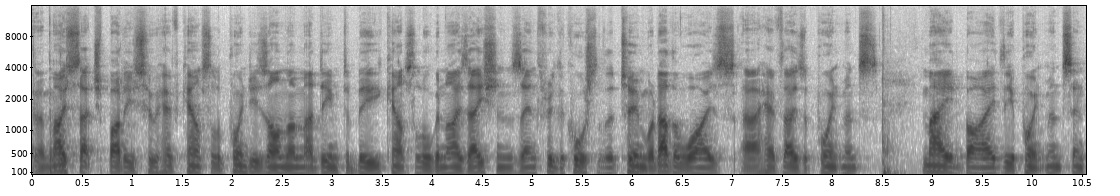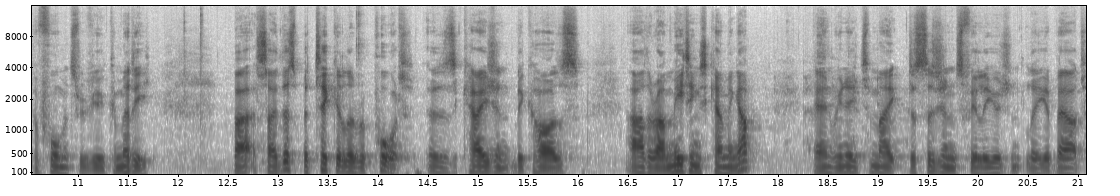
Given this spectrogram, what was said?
uh, most such bodies who have council appointees on them are deemed to be council organisations and through the course of the term would otherwise uh, have those appointments made by the Appointments and Performance Review Committee. But, so this particular report is occasioned because uh, there are meetings coming up and we need to make decisions fairly urgently about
